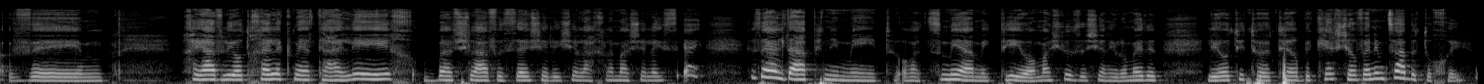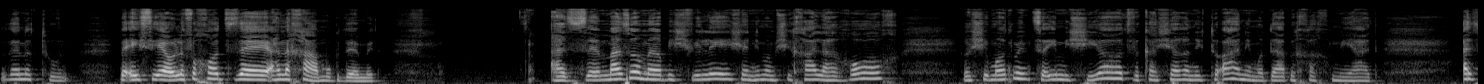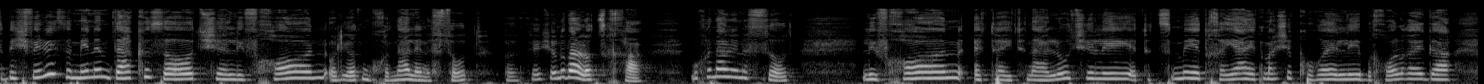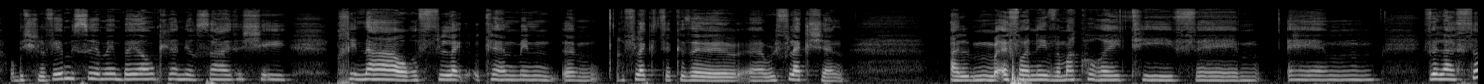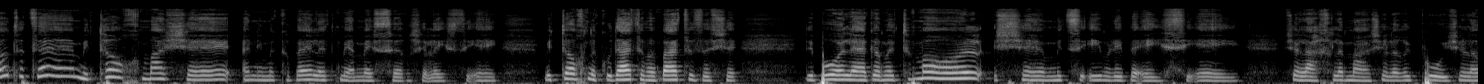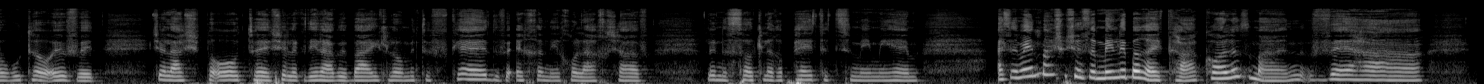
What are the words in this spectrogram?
וחייב להיות חלק מהתהליך בשלב הזה שלי של ההחלמה של ה-ACA, שזה הילדה הפנימית, או עצמי האמיתי, או משהו הזה שאני לומדת להיות איתו יותר בקשר ונמצא בתוכי, זה נתון. ב-ACA, או לפחות זה הנחה מוקדמת. אז אה, מה זה אומר בשבילי שאני ממשיכה לערוך רשימות ממצאים אישיות, וכאשר אני טועה אני מודה בכך מיד. אז בשבילי זה מין עמדה כזאת של לבחון או להיות מוכנה לנסות, אוקיי? שום דבר לא צריכה, מוכנה לנסות. לבחון את ההתנהלות שלי, את עצמי, את חיי, את מה שקורה לי בכל רגע או בשלבים מסוימים ביום כי אני עושה איזושהי בחינה או רפלק, כן, מין um, רפלקציה כזה, uh, reflection על איפה אני ומה קורה איתי ו, um, ולעשות את זה מתוך מה שאני מקבלת מהמסר של ACA, מתוך נקודת המבט הזה ש... דיברו עליה גם אתמול, שמציעים לי ב-ACA, של ההחלמה, של הריפוי, של ההורות האוהבת, של ההשפעות אה, של הגדילה בבית לא מתפקד, ואיך אני יכולה עכשיו לנסות לרפא את עצמי מהם. אז זה מין משהו שזמין לי ברקע כל הזמן, וה...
